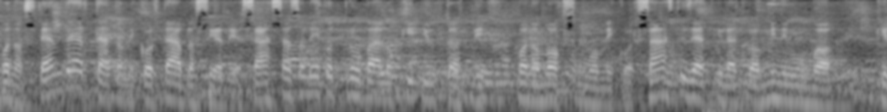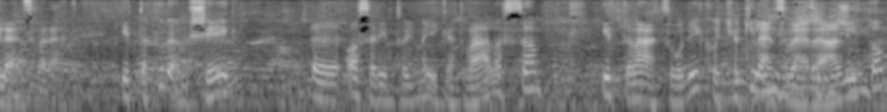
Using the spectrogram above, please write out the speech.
Van a standard, tehát amikor táblaszélnél 100%-ot próbálok kijuttatni, van a maximum, amikor 110-et, illetve a minimum a 90-et. Itt a különbség az szerint, hogy melyiket válasszam, itt látszódik, hogyha 90-re állítom,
